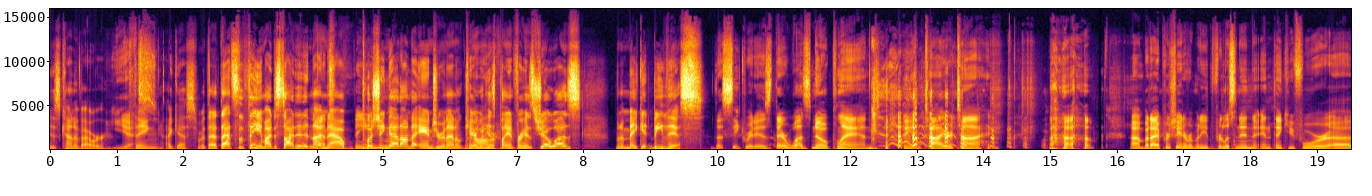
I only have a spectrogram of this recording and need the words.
Is kind of our Yes. thing, I guess. With that, that's the theme. I decided it, and I'm now pushing that onto Andrew. And I don't care what his plan for his show was. I'm gonna make it be this. The secret is there was no plan the entire time. um, but I appreciate everybody for listening and thank you for uh,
